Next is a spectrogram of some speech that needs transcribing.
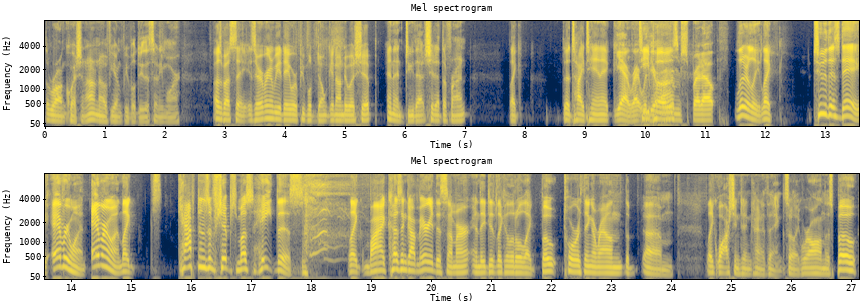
the wrong question. I don't know if young people do this anymore. I was about to say is there ever going to be a day where people don't get onto a ship and then do that shit at the front? Like the titanic Yeah, right with your T-pose. arms spread out. literally like to this day everyone everyone like captains of ships must hate this. Like my cousin got married this summer and they did like a little like boat tour thing around the um like washington kind of thing. So like we're all on this boat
